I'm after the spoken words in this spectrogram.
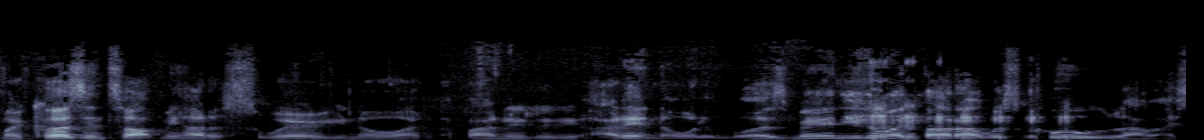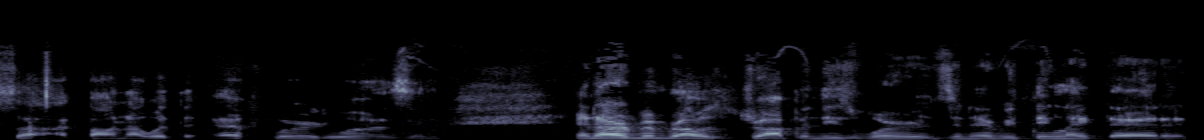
my cousin taught me how to swear. You know, I, finally I didn't know what it was, man. You know, I thought I was cool. I, I saw I found out what the f word was, and and I remember I was dropping these words and everything like that. And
